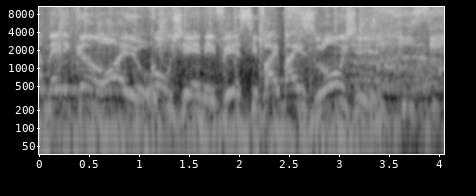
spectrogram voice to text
American Oil. Com GNV se vai mais longe. RC7.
